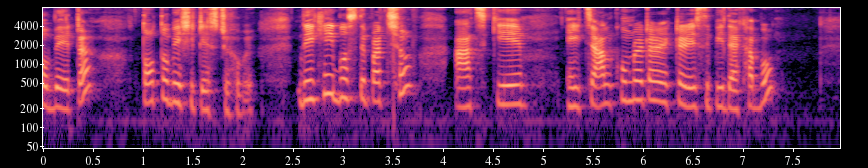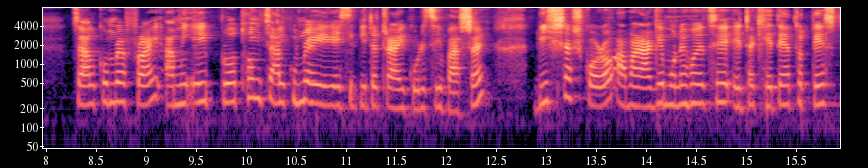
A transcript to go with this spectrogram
হবে এটা, তত বেশি টেস্টি হবে। দেখেই বুঝতে পারছ, আজকে এই চাল কুমড়াটার একটা রেসিপি দেখাবো। চাল কুমড়া ফ্রাই আমি এই প্রথম চাল কুমড়া এই রেসিপিটা ট্রাই করেছি বাসায়। বিশ্বাস করো, আমার আগে মনে হয়েছে এটা খেতে এত টেস্ট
